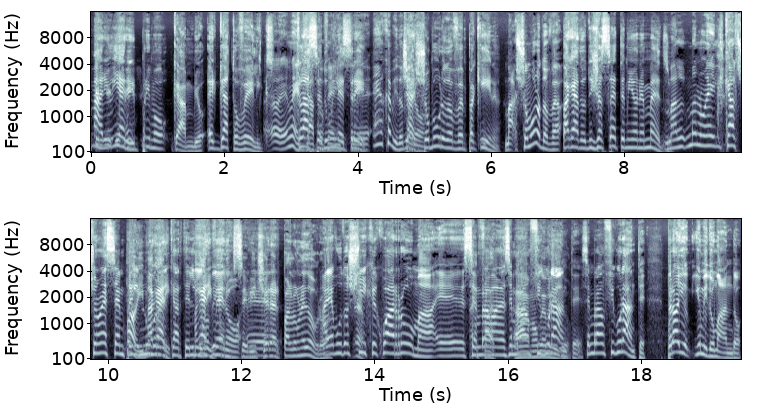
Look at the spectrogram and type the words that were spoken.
Mario, ieri il primo cambio è il gatto Felix, eh, classe 2003. Eh, ho capito, cioè, Shomurodov in panchina. Ma Shomurodov pagato 17 milioni e mezzo. Ma, ma non è, il calcio non è sempre Poi, il numero magari, del cartellino. Magari Piero, Felix vincerà il pallone d'oro. Hai avuto Chic eh. qua a Roma, eh, sembrava, sembrava un figurante. Sembrava un figurante. Però io, io, mi domando,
